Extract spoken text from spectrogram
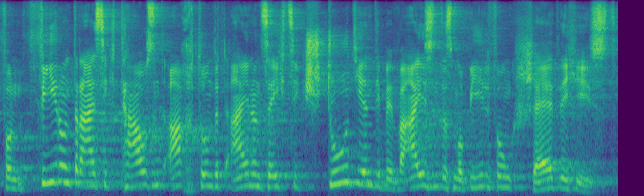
von 34.861 Studien, die beweisen, dass Mobilfunk schädlich ist.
